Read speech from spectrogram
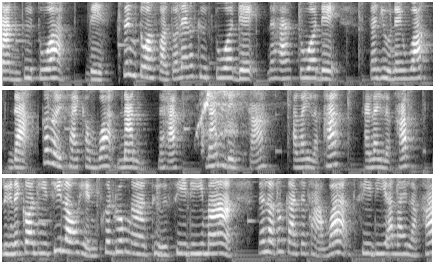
นันคือตัวเดสซึ่งตัวอักษรตัวแรกก็คือตัวเดะนะคะ ตัวเดะจะอยู่ในวรรคดะ ก็เลยใช้คำว่านันนะคะนันเดสกะอะไรเหรอคะ อะไรเหรอครับ หรือในกรณีที่เราเห็นเพื่อนร่วมงานถือซีดีมา และเราต้องการจะถามว่าซีดีอะไรเหรอคะ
